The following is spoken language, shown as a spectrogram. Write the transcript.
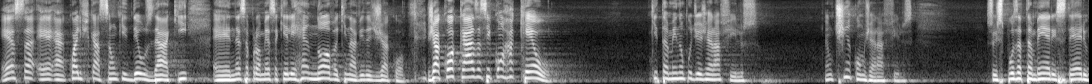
Essa é a qualificação que Deus dá aqui, é, nessa promessa que ele renova aqui na vida de Jacó. Jacó casa-se com Raquel, que também não podia gerar filhos. Não tinha como gerar filhos. Sua esposa também era estéreo.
